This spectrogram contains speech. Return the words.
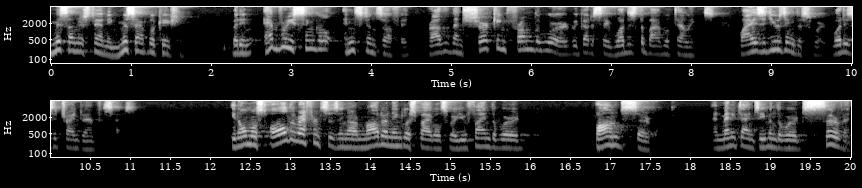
misunderstanding, misapplication. But in every single instance of it, rather than shirking from the word, we got to say, what is the Bible telling us? Why is it using this word? What is it trying to emphasize? In almost all the references in our modern English Bibles where you find the word bond servant, and many times even the word servant,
